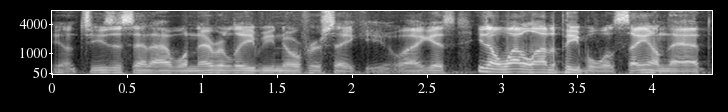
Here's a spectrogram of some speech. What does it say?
know, Jesus said, "I will never leave you nor forsake you." Well, I guess you know what a lot of people will say on that,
